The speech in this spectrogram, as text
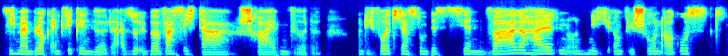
sich mein Blog entwickeln würde, also über was ich da schreiben würde. Und ich wollte das so ein bisschen vage halten und nicht irgendwie schon August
